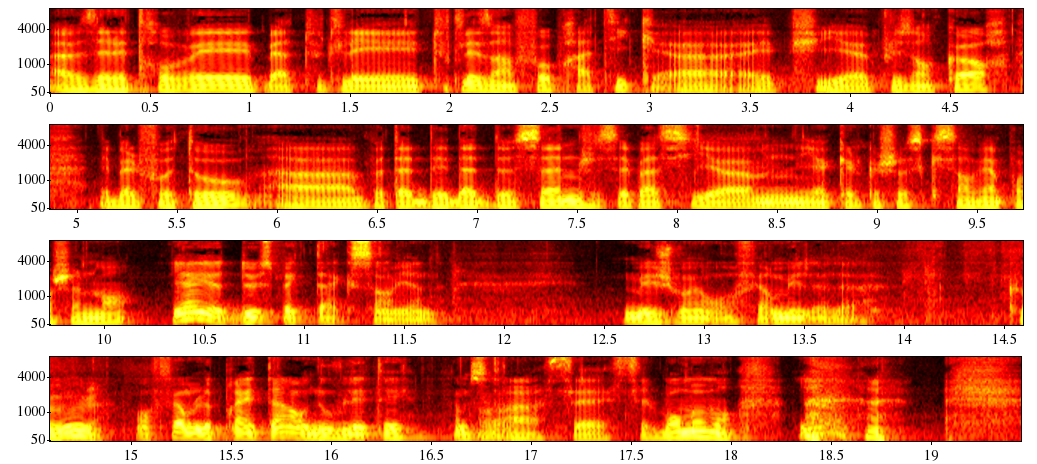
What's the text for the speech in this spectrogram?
Euh, vous allez trouver bah, toutes les toutes les infos pratiques euh, et puis euh, plus encore des belles photos, euh, peut-être des dates de scène. Je sais pas si euh, il y a quelque chose qui s'en vient prochainement. Il y a, deux spectacles qui s'en viennent. Mai, juin, on va fermer le, le- Cool. on ferme le printemps, on ouvre l'été, comme ça. C'est c'est le bon moment.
